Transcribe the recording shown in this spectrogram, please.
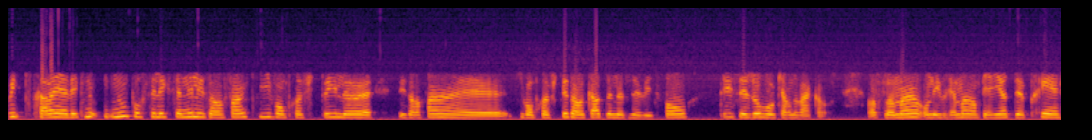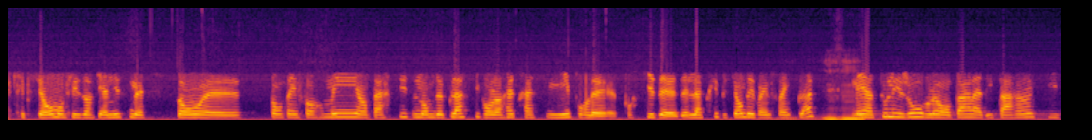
Oui, qui travaillent avec nous, nous pour sélectionner les enfants qui vont profiter, là, les enfants euh, qui vont profiter dans le cadre de notre levée de fonds des séjours au camp de vacances. En ce moment, on est vraiment en période de préinscription, donc les organismes sont euh, sont informés en partie du nombre de places qui vont leur être assignées pour le pour ce qui est de, l'attribution des 25 places. Mm-hmm. Mais à tous les jours, là, on parle à des parents qui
